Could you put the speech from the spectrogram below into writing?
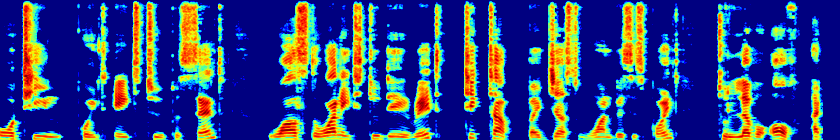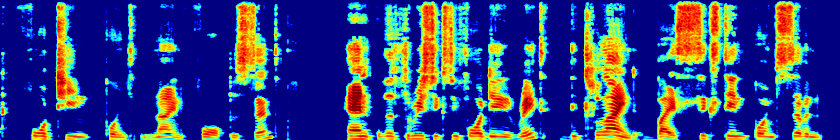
14.82%, whilst the 182 day rate ticked up by just one basis point to level off at 14.94%, and the 364 day rate declined by 16.7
